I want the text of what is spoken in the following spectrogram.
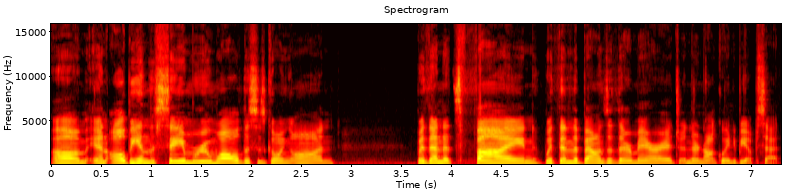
um, and all be in the same room while this is going on. But then it's fine within the bounds of their marriage and they're not going to be upset.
